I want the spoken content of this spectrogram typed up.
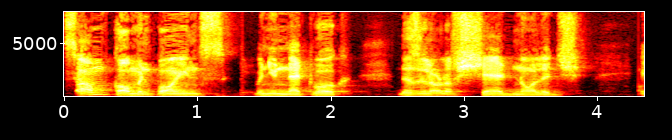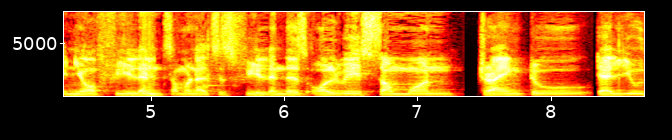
some common points when you network. There's a lot of shared knowledge in your field and someone else's field and there's always someone trying to tell you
